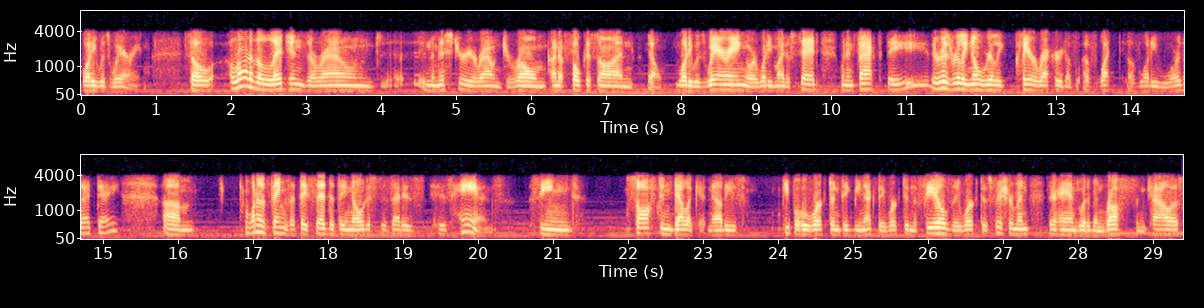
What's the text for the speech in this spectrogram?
what he was wearing. So a lot of the legends around uh, in the mystery around Jerome kind of focus on you know what he was wearing or what he might have said, when in fact they there is really no really clear record of, of what of what he wore that day. Um, one of the things that they said that they noticed is that his his hands seemed soft and delicate. Now these people who worked on Digby Neck, they worked in the fields, they worked as fishermen. Their hands would have been rough and calloused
